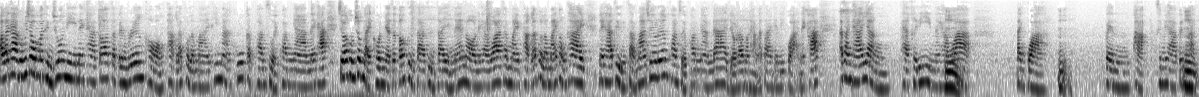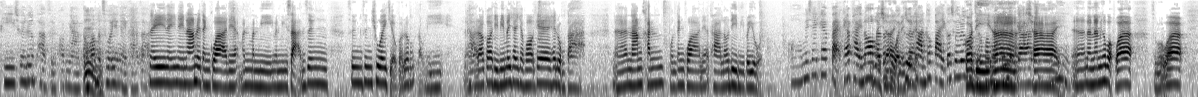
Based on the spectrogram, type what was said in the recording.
เอาละค่ะคุณผู้ชมมาถึงช่วงนี้นะคะก็จะเป็นเรื่องของผักและผลไม้ที่มาคู่กับความสวยความงามนะคะเชื่อว่าคุณผู้ชมหลายคนเนี่ยจะต้องตื่นตาตื่นใจอย่างแน่นอนนะคะว่าทำไมผักและผลไม้ของไทยนะคะถึงสามารถช่วยเรื่องความสวยความงามได้ เดี๋ยวเรามาถามอาจารย์กันดีกว่านะคะ อาจารย์คะอย่างแพรเคยได้ยินนะคะอืมว่าแตงกวาอืม เป็นผักใช่ไหมคะ เป็นอืมผักที่ช่วยเรื่องความสวยความงาม แต่ว่าอืมมันช่วยยังไงคะอาจารย์ ในในในน้ำในแตงกวาเนี่ยมันมันมีมันมีสารซึ่งซึ่งซึ่งช่วยเกี่ยวกับเรื่องเหล่านี้นะค่ะ แล้วก็ทีนี้ไม่ใช่เฉพาะแค่แค่ดวงตานะน้ำคั้นผลแตงกวาเนี่ยทานแล้วดีมีประโยชน์ อ๋อไม่ใช่แค่แปะแค่ภายนอกแล้วจะสวยไม่ใช่คือทานเข้าไปก็ช่วยเรื่องคก็วามสวยดีความงามได้เหมือนกันใช่อืมอ่าดังนั้นเขาบอกว่าสมมติว่าเอ่อ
